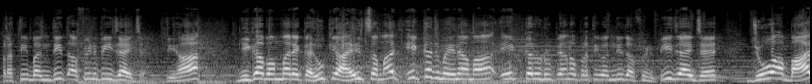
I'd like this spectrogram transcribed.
પ્રતિબંધિત અફીણ પી જાય છે. જી હા ગીગા ભમ્મરે કહ્યું કે આહિર સમાજ એક જ મહિનામાં એક કરોડ રૂપિયાનો પ્રતિબંધિત અફીણ પી જાય છે. જો આ બાર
